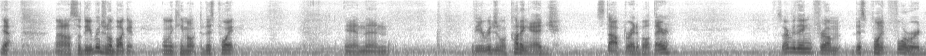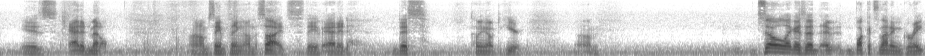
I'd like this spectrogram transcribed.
Yeah, uh, so the original bucket only came out to this point, and then the original cutting edge stopped right about there. So everything from this point forward is added metal. Um, same thing on the sides. They've added this coming out to here. Um, so, like I said, uh, bucket's not in great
